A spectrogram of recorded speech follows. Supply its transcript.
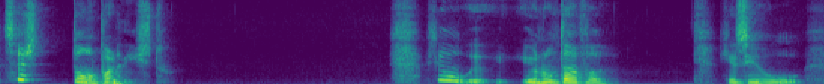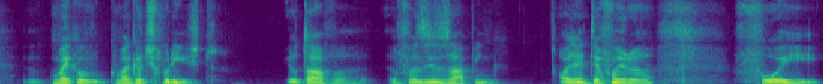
Vocês estão a par disto? Eu, eu, eu não estava. Que assim, eu, como, é que eu, como é que eu descobri isto? Eu estava a fazer zapping. Olha, até foi, foi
